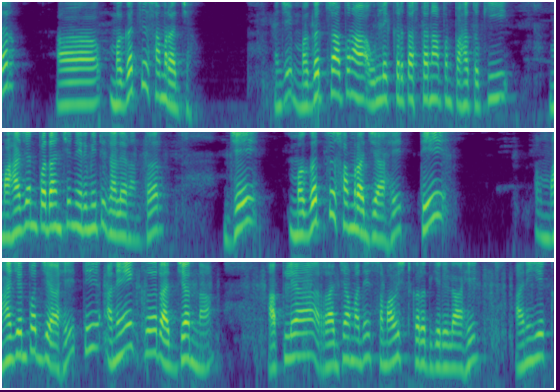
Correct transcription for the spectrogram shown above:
तर मगधचे साम्राज्य म्हणजे मगधचा आपण उल्लेख करत असताना आपण पाहतो की महाजन पदांची निर्मिती झाल्यानंतर जे मगधचं साम्राज्य आहे ते महाजनपद जे आहे ते अनेक राज्यांना आपल्या राज्यामध्ये समाविष्ट करत गेलेलं आहे. आणि एक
